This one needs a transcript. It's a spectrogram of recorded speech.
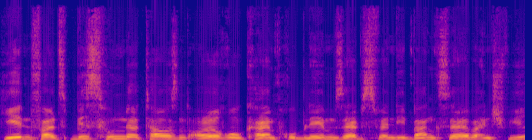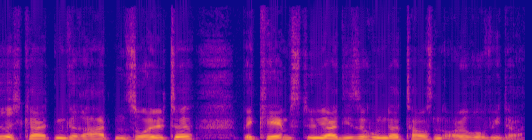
jedenfalls bis 100.000 Euro kein Problem. Selbst wenn die Bank selber in Schwierigkeiten geraten sollte, bekämst du ja diese 100.000 Euro wieder.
